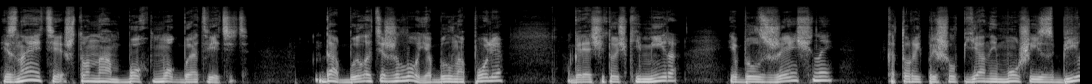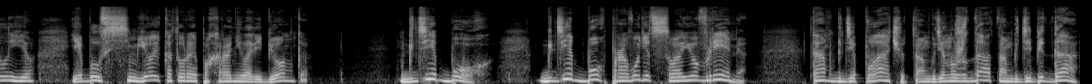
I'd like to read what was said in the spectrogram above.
И знаете, что нам Бог мог бы ответить? Да, было тяжело, я был на поле, в горячей точке мира. Я был с женщиной, которой пришел пьяный муж и избил ее. Я был с семьей, которая похоронила ребенка. Где Бог? Где Бог проводит свое время? Там, где плачут, там, где нужда, там, где беда,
